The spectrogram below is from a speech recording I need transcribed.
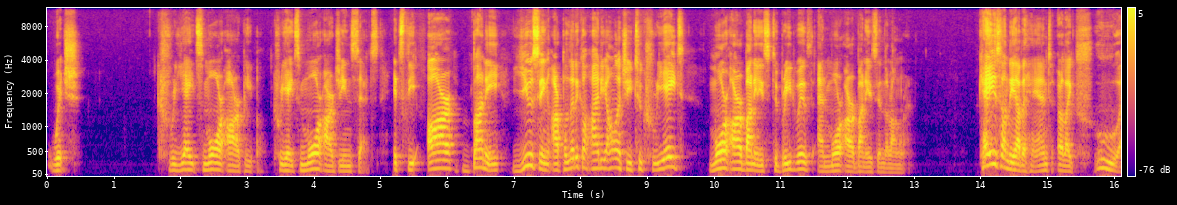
which creates more R people, creates more R gene sets. It's the R bunny using our political ideology to create more R bunnies to breed with and more R bunnies in the long run. K's, on the other hand, are like, ooh,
